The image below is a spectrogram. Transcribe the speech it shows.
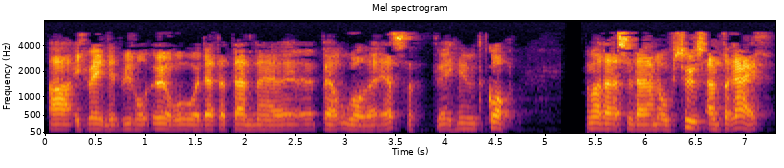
Ah, ik weet niet hoeveel euro dat het dan per uur is. Dat weet ik niet uit de kop. Maar dat ze dan ook zus en terecht,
